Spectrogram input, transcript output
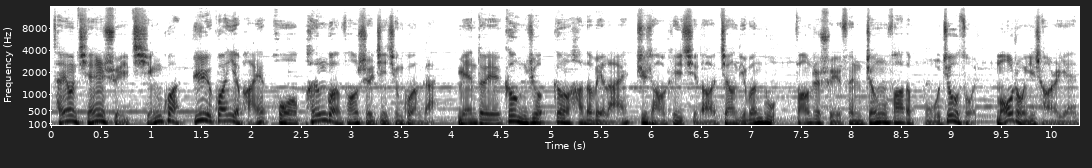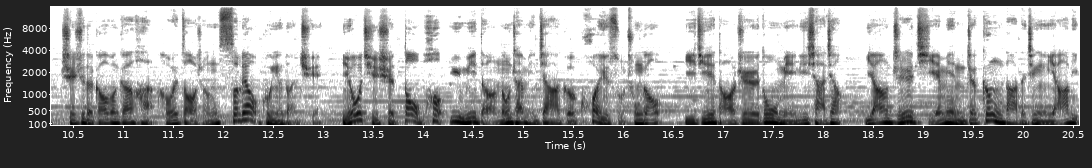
采用浅水勤灌、日灌夜排或喷灌方式进行灌溉。面对更热更旱的未来，至少可以起到降低温度、防止水分蒸发的补救作用。某种意义上而言，持续的高温干旱还会造成饲料供应短缺，尤其是豆粕、玉米等农产品价格快速冲高，以及导致动物免疫力下降，养殖企业面临着更大的经营压力。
